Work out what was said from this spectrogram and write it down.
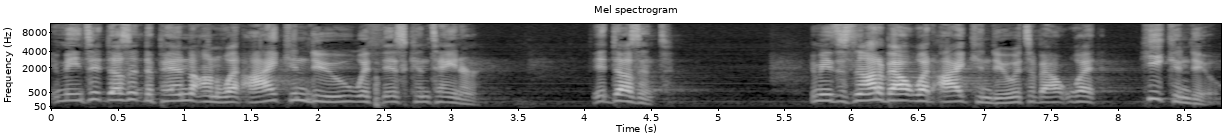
It means it doesn't depend on what I can do with this container. It doesn't. It means it's not about what I can do, it's about what he can do.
